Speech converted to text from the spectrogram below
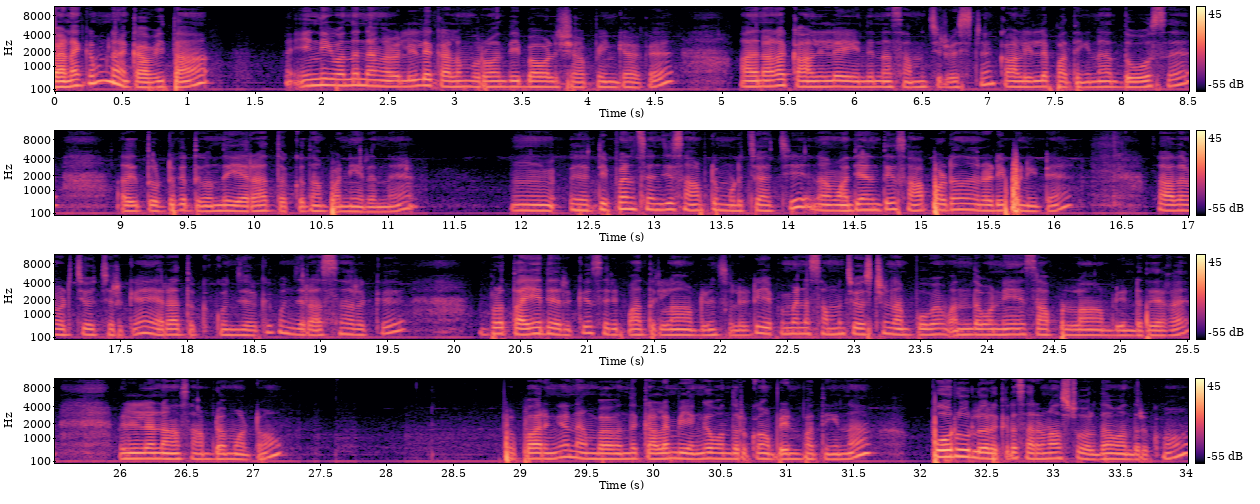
வணக்கம் நான் கவிதா. இன்றைக்கி வந்து நாங்கள் வெளியில் கிளம்புறோம் தீபாவளி ஷாப்பிங்காக. அதனால் காலையில் எழுந்து நான் சமைச்சிட்டு வச்சிட்டேன். காலையில் பார்த்தீங்கன்னா தோசை அதுக்கு தொட்டுக்கிறதுக்கு வந்து எறா தொக்கு தான் பண்ணியிருந்தேன். டிஃபன் செஞ்சு சாப்பிட்டு முடிச்சாச்சு. நான் மத்தியானத்துக்கு சாப்பாடும் ரெடி பண்ணிட்டேன். சாதம் வடித்து வச்சுருக்கேன். எறா தொக்கு கொஞ்சம் இருக்குது கொஞ்சம் ரசம் இருக்குது அப்புறம் தயிர் இருக்குது சரி பார்த்துக்கலாம் அப்படின்னு சொல்லிட்டு எப்போவுமே நான் சமைச்சி வச்சுட்டு நான் போவேன். வந்த உடனே சாப்பிட்லாம் அப்படின்றதுக்காக வெளியில் நாங்கள் சாப்பிட மாட்டோம். பாருங்கள் நம்ம வந்து கிளம்பி எங்கே வந்திருக்கோம் அப்படின்னு பார்த்தீங்கன்னா போரூரில் இருக்கிற சரவணா ஸ்டோர் தான் வந்திருக்கோம்.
